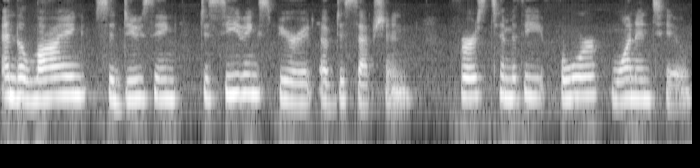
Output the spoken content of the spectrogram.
and the lying, seducing, deceiving spirit of deception. 1 Timothy 4 1 and 2.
